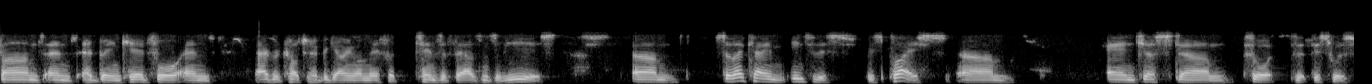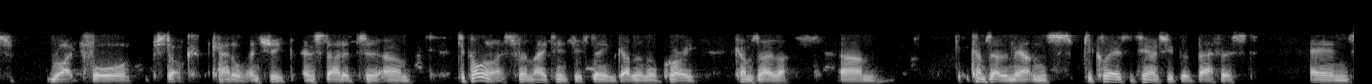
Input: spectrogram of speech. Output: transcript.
farmed and had been cared for, and agriculture had been going on there for tens of thousands of years. Um, so they came into this this place um, and just um, thought that this was ripe for stock, cattle, and sheep, and started to um, to colonise from 1815. Governor Macquarie comes over, um, comes over the mountains, declares the township of Bathurst and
